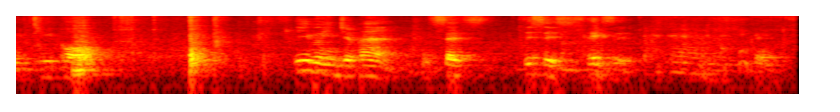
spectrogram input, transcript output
We, we call, even in Japan, it says, this is exit. Okay.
